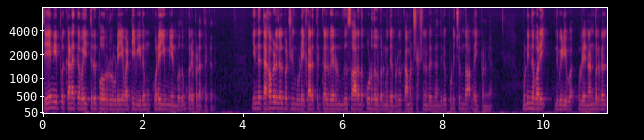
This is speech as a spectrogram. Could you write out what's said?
சேமிப்பு கணக்கு வைத்திருப்பவர்களுடைய வட்டி விகிதமும் குறையும் என்பதும் குறிப்பிடத்தக்கது. இந்த தகவல்கள் பற்றி உங்களுடைய கருத்துக்கள் வேறு இது சார்ந்த கூடுதல் விவரங்கள் தேவைப்பட்டால் கமெண்ட் செக்ஷனில் பதிவு வந்துட்டு பிடிச்சிருந்தா லைக் பண்ணுங்கள் முடிந்தவரை இந்த வீடியோவை உங்களுடைய நண்பர்கள்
